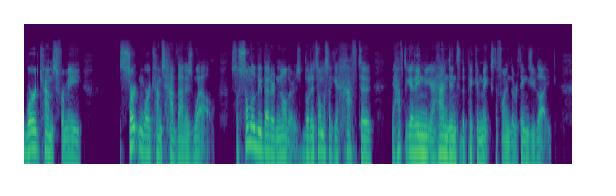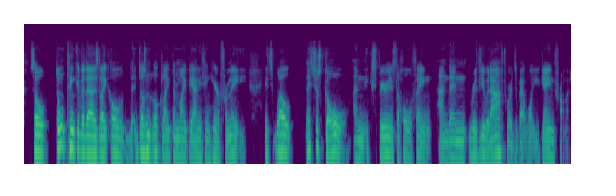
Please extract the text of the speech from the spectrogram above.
WordCamps for me, certain WordCamps have that as well. So some will be better than others, but it's almost like you have to you have to get in your hand into the pick and mix to find the things you like. So don't think of it as like, oh, it doesn't look like there might be anything here for me. It's, well, let's just go and experience the whole thing and then review it afterwards about what you gain from it.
